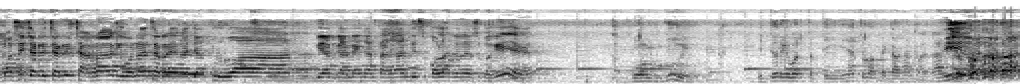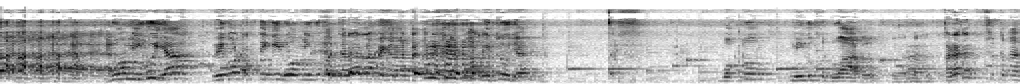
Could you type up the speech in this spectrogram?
masih cari-cari cara gimana cara yang ngajak keluar biar gandengan tangan di sekolah dan lain sebagainya kan? Dua minggu nih. itu reward tertingginya cuma pegangan tangan Iya. dua minggu ya. Reward tertinggi dua minggu pacaran adalah pegangan tangan keluar itu aja. Waktu minggu kedua tuh, karena kan setengah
